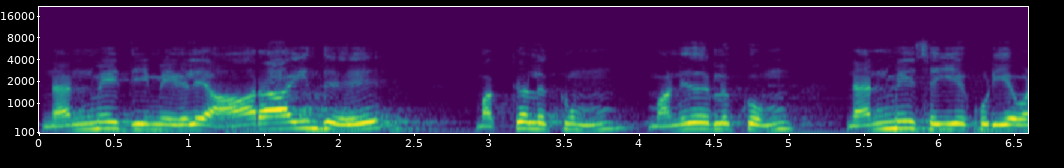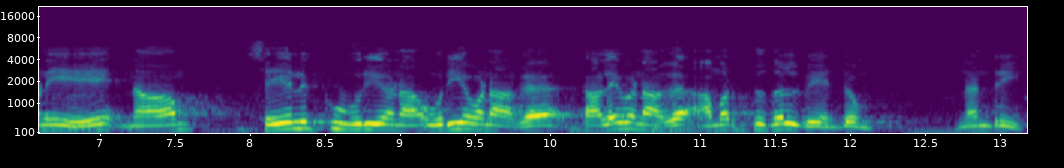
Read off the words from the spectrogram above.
நன்மை தீமைகளை ஆராய்ந்து மக்களுக்கும் மனிதர்களுக்கும் நன்மை செய்யக்கூடியவனையே நாம் செயலுக்கு உரியவனா உரியவனாக தலைவனாக அமர்த்துதல் வேண்டும். நன்றி.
